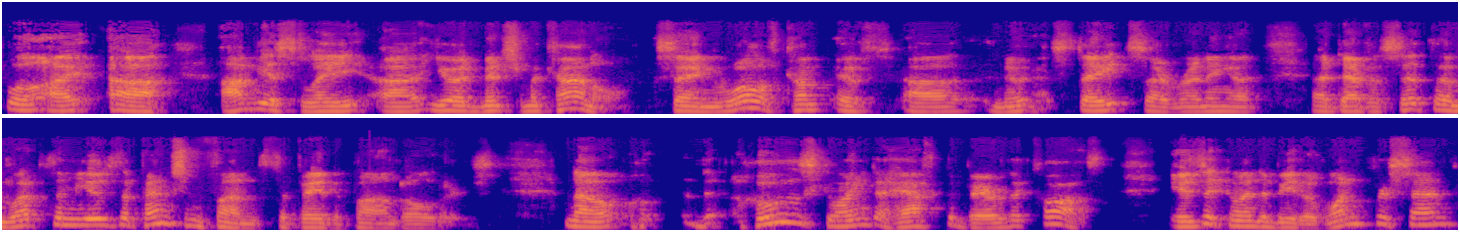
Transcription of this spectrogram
Well, I uh, obviously uh, you had Mitch McConnell saying, "Well, if if uh, states are running a, a, deficit, then let them use the pension funds to pay the bondholders." Now, who's going to have to bear the cost? Is it going to be the one percent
